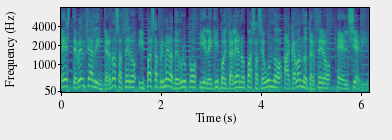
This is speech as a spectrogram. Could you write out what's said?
este vence al Inter 2 a 0 y pasa primero de grupo y el equipo italiano pasa segundo acabando tercero el Sheriff.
